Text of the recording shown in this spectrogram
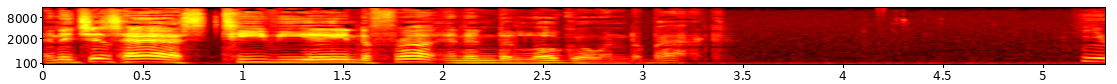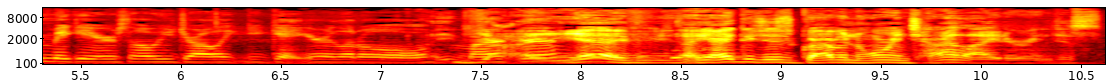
And it just has TVA in the front and then the logo in the back. you make it yourself. You draw like you get your little marker. Yeah, yeah if, like I could just grab an orange highlighter and just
